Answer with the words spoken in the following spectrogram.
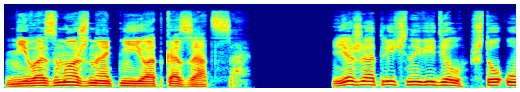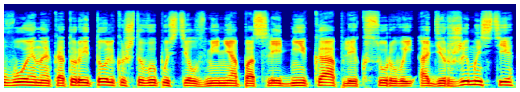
«невозможно от нее отказаться». Я же отлично видел, что у воина, который только что выпустил в меня последние капли ксуровой одержимости,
